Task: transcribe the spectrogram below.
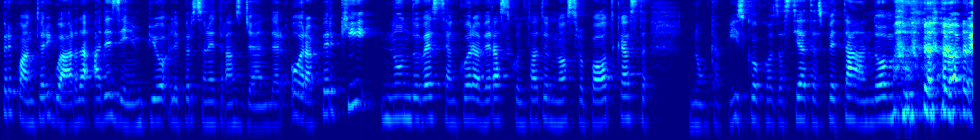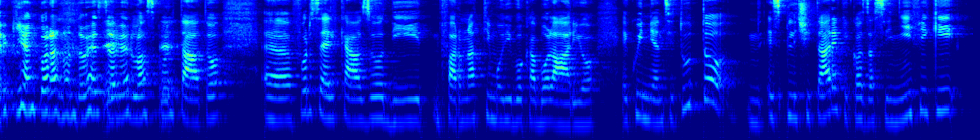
per quanto riguarda ad esempio le persone transgender. Ora, per chi non dovesse ancora aver ascoltato il nostro podcast, non capisco cosa stiate aspettando, ma, ma per chi ancora non dovesse averlo ascoltato, eh, forse è il caso di fare un attimo di vocabolario e quindi anzitutto esplicitare che cosa significhi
